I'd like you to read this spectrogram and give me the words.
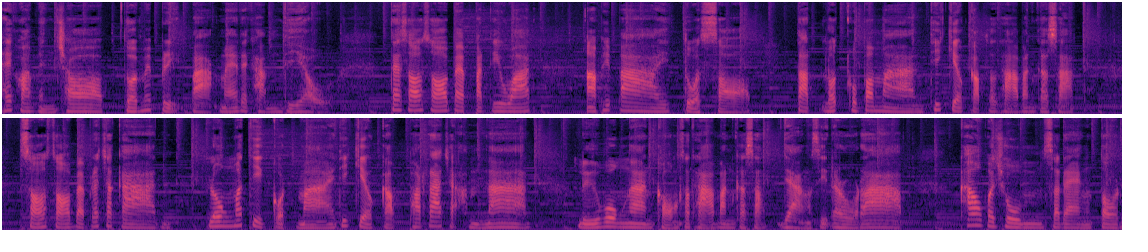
ให้ความเห็นชอบ โดยไม่ปริปากแม้แต่คำเดียว แต่สอสอแบบปฏิวัติ อภิปราย ตรวจสอบ ตัดลดงบประมาณที่เกี่ยวกับสถาบันกษัตริย์สอสอแบบราชการ ลงมติกฎหมายที่เกี่ยวกับพระราชอำนาจ หรือวงงานของสถาบันกษัตริย์อย่างสิโรราบ เข้าประชุม แสดงตน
